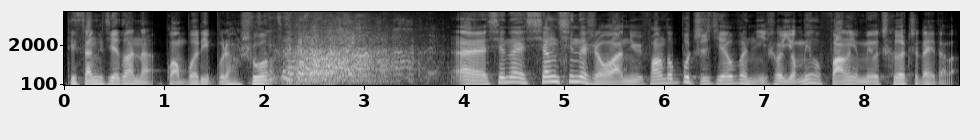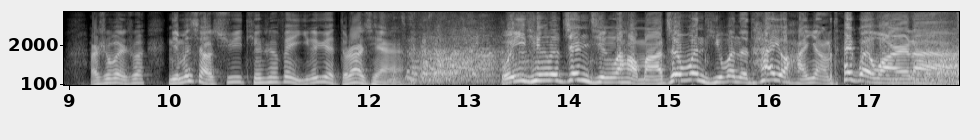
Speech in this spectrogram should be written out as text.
第三个阶段呢广播里不让说。呃，现在相亲的时候啊，女方都不直接问你说有没有房、有没有车之类的了，而是问说你们小区停车费一个月多少钱？我一听都震惊了，好吗？这问题问的太有涵养了，太拐弯了。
